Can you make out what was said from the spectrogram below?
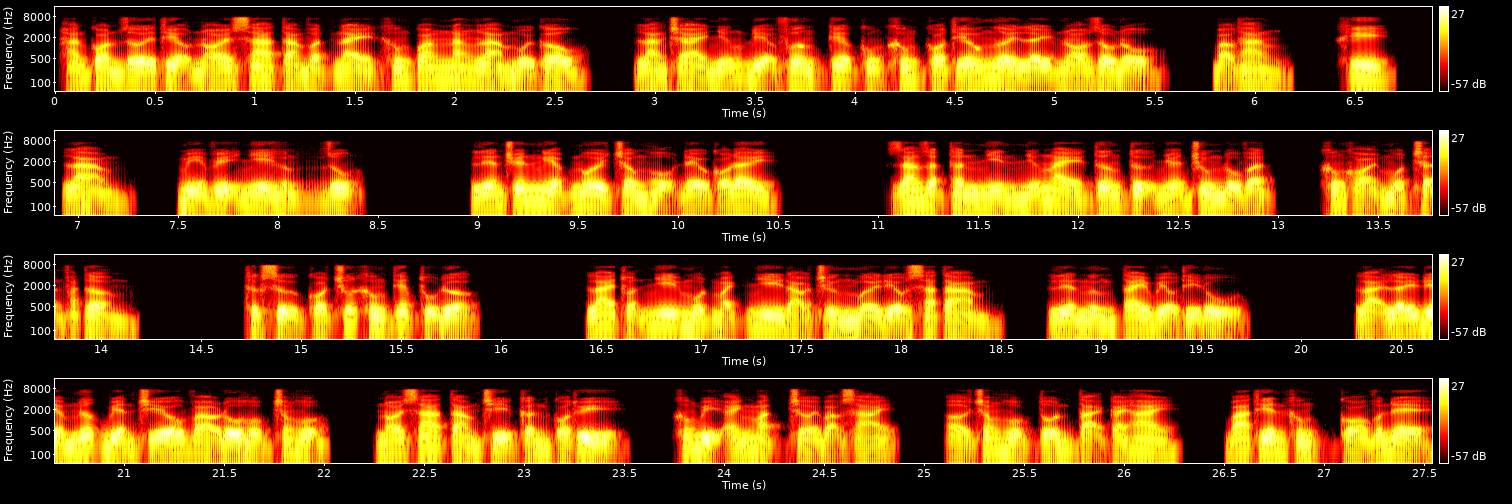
hắn còn giới thiệu nói xa tàm vật này không quang năng làm mồi câu, làng trài những địa phương kia cũng không có thiếu người lấy nó dầu nổ, bảo thang, khi, làm, mỹ vị nhi hưởng dụng. Liền chuyên nghiệp nuôi trồng hộ đều có đây. Giang giật thần nhìn những này tương tự nhuyễn trùng đồ vật, không khỏi một trận phát tởm. Thực sự có chút không tiếp thu được. Lai thuận nhi một mạch nhi đảo chừng mười điều sa tàm liền ngừng tay biểu thị đủ. Lại lấy điểm nước biển chiếu vào đồ hộp trong hộp, nói sa tàm chỉ cần có thủy, không bị ánh mặt trời bạo sái ở trong hộp tồn tại cái hai, ba thiên không có vấn đề.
